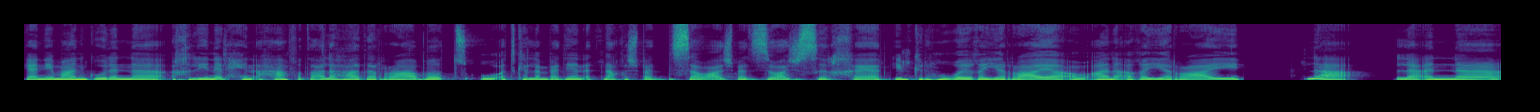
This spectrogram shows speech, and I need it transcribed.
يعني ما نقول أن خليني الحين أحافظ على هذا الرابط وأتكلم بعدين أتناقش بعد الزواج. بعد الزواج يصير خير. يمكن هو يغير رأيه أو أنا أغير رأيي. لا لأن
